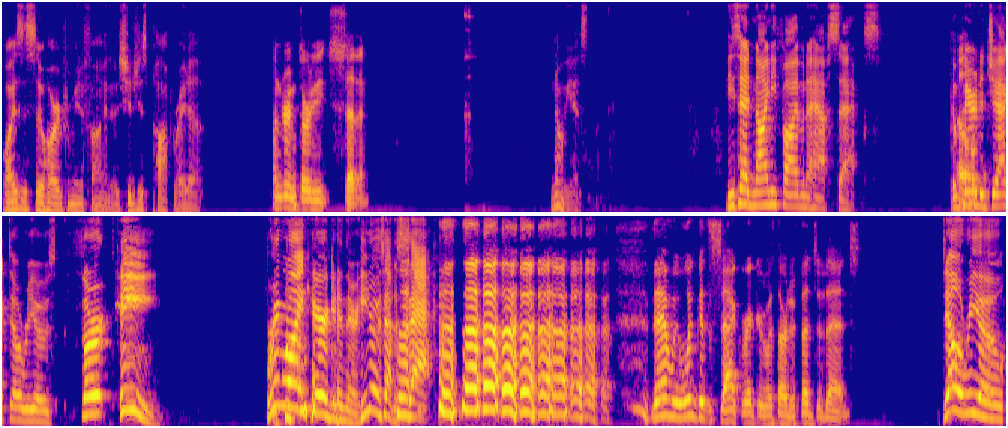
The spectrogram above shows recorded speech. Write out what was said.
Why is this so hard for me to find? It should just pop right up. hundred and thirty-seven. No, he has not. He's had 95 and a half sacks compared Oh. to Jack Del Rio's 13. Bring Ryan Kerrigan in there. He knows how to sack. then we would get the sack record with our defensive ends. Del Rio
